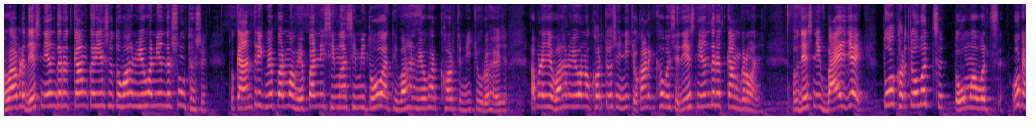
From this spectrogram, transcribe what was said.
હવે આપણે દેશની અંદર જ કામ કરીએ છીએ તો વાહન વ્યવહારની અંદર શું થશે? તો કે આંતરિક વેપારમાં વેપારની સીમા સીમિત હોવાથી વાહન વ્યવહાર ખર્ચ નીચું રહે છે. આપણે જે વાહન વ્યવહારનો ખર્ચો છે નીચો, કારણ કે ખબર છે દેશની અંદર જ કામ કરવાનું છે. હવે દેશની બહાર જાય તો ખર્ચો વધશે, તો ઓમાં વધશે. ઓકે?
